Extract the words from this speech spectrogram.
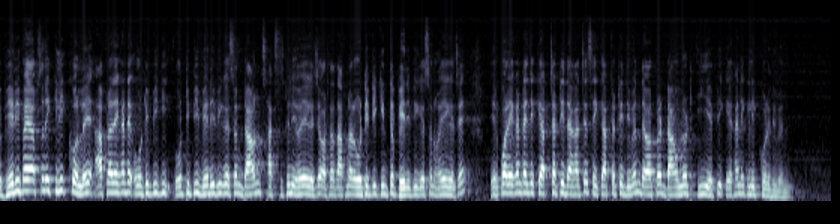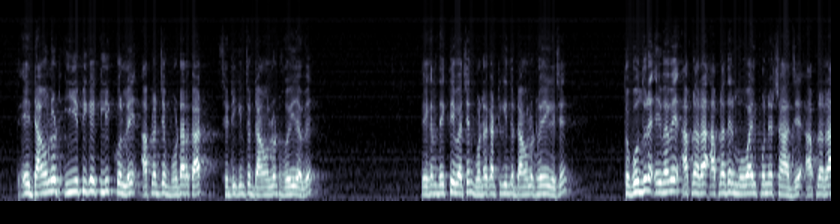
তো ভেরিফাই অপশানে ক্লিক করলে আপনার এখানে OTP OTP verification done successfully হয়ে গেছে, অর্থাৎ আপনার ওটিপি কিন্তু ভেরিফিকেশন হয়ে গেছে। এরপর এখানটায় যে ক্যাপচারটি দেখাচ্ছে, সেই ক্যাপচারটি দিবেন, দেওয়ার পরে ডাউনলোড ই এপিক এখানে ক্লিক করে দিবেন। তো এই ডাউনলোড ই এপিকে ক্লিক করলে আপনার যে ভোটার কার্ড সেটি কিন্তু ডাউনলোড হয়ে যাবে। তো এখানে দেখতেই পাচ্ছেন ভোটার কার্ডটি কিন্তু ডাউনলোড হয়ে গেছে। তো বন্ধুরা, এইভাবে আপনারা আপনাদের মোবাইল ফোনের সাহায্যে আপনারা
